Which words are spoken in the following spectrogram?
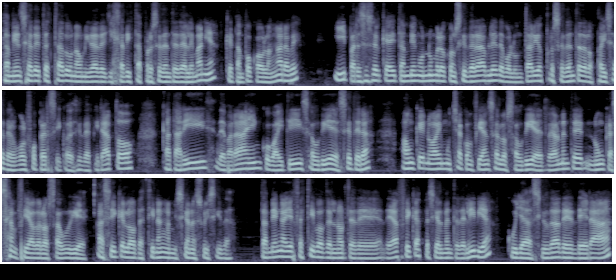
También se ha detectado una unidad de yihadistas procedentes de Alemania, que tampoco hablan árabe, y parece ser que hay también un número considerable de voluntarios procedentes de los países del Golfo Pérsico, es decir, de Emiratos, Qatarí, de Bahrein, Kuwaití, Saudí, etcétera, aunque no hay mucha confianza en los saudíes. Realmente nunca se han fiado de los saudíes, así que los destinan a misiones suicidas. También hay efectivos del norte de, África, especialmente de Libia, cuya ciudad de Deraa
